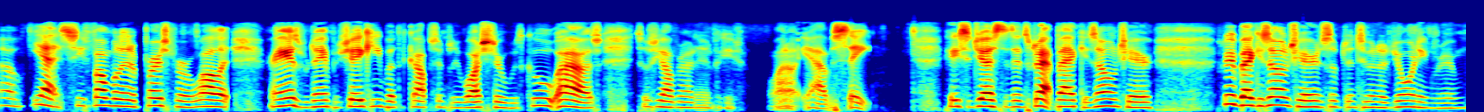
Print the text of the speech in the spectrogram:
Oh, yes. She fumbled in a purse for her wallet. Her hands were damp and shaky, but the cop simply watched her with cool eyes so she offered identification. Why don't you have a seat? He suggested, then scrapped back his own chair, scraped back his own chair, and slipped into an adjoining room.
